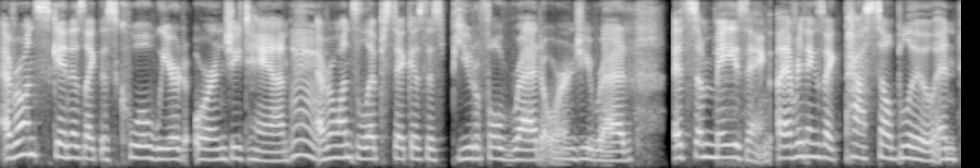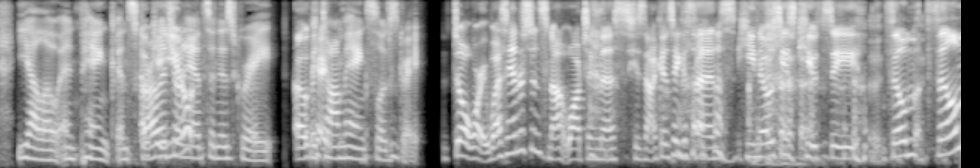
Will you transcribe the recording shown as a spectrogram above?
Everyone's skin is like this cool, weird orangey tan. Mm. Everyone's lipstick is this beautiful red, orangey red. It's amazing. Everything's like pastel blue and yellow and pink. And Scarlett don't- Johansson is great. Okay. But Tom Hanks looks great. Don't worry. Wes Anderson's not watching this. He's not going to take offense. He knows he's cutesy. Film film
